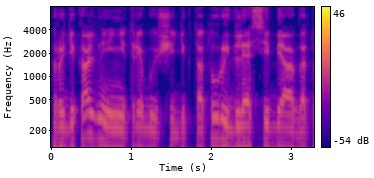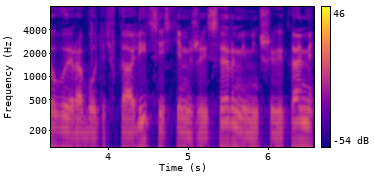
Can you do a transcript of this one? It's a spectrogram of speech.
радикальные, не требующие диктатуры для себя, готовые работать в коалиции с теми же эсерами, меньшевиками,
